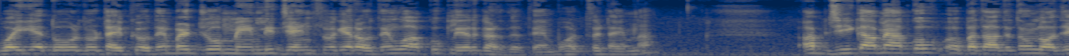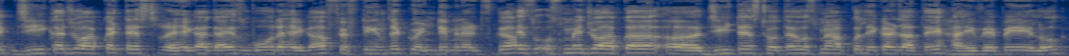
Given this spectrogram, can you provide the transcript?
वही है दो दो टाइप के होते हैं बट जो मेनली जेंट्स वगैरह होते हैं, वो आपको क्लियर कर देते हैं। बहुत से टाइम ना। अब जी का मैं आपको बता देता हूँ लॉजिक जी का जो आपका टेस्ट रहेगा गाइज़ वो रहेगा 15 से 20 मिनट्स का. उसमें जो आपका जी टेस्ट होता है, उसमें आपको लेकर जाते हैं हाईवे पे ये लोग.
